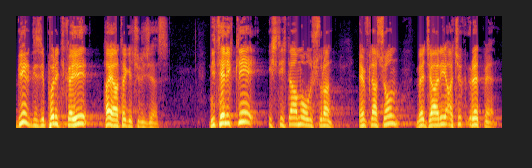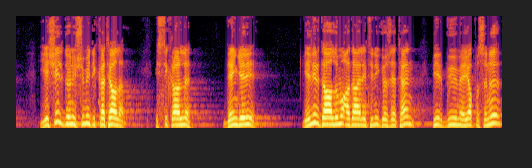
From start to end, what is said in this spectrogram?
bir dizi politikayı hayata geçireceğiz. Nitelikli istihdamı oluşturan, enflasyon ve cari açık üretmeyen, yeşil dönüşümü dikkate alan, istikrarlı, dengeli, gelir dağılımı adaletini gözeten bir büyüme yapısını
